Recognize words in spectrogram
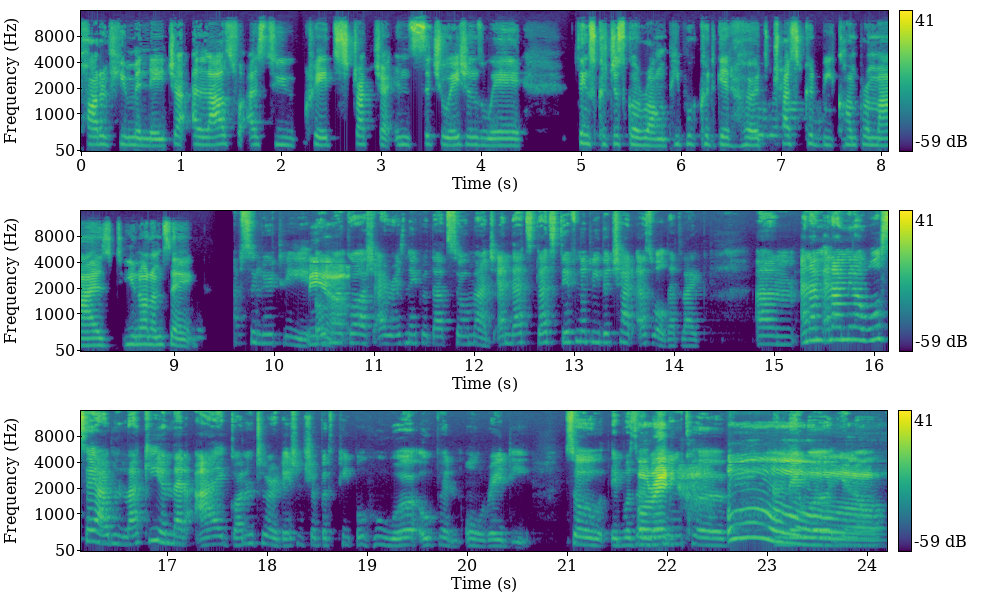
part of human nature allows for us to create structure in situations where things could just go wrong. People could get hurt. Trust could be compromised. You know what i'm saying? Absolutely. Oh my gosh, I resonate with that so much. And that's that's definitely the chat as well. That like um and I'm and I mean I will say I'm lucky in that I got into a relationship with people who were open already. So it was a Already. learning curve. Oh, they were, you know-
